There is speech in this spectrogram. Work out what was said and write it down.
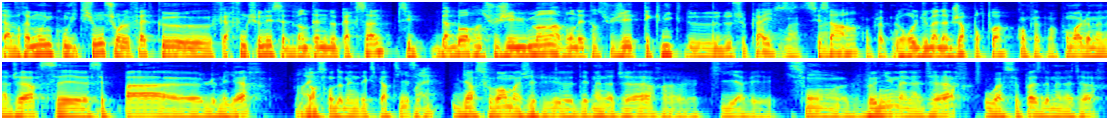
as, vraiment une conviction sur le fait que euh, faire fonctionner cette vingtaine de personnes, c'est d'abord un sujet humain avant d'être un sujet technique de, de supply. c'est ça, hein complètement. Le rôle du manager pour toi Complètement. Pour moi, le manager, c'est c'est pas euh, le meilleur dans son domaine d'expertise. Bien souvent, moi, j'ai vu euh, des managers euh, qui, avaient, qui sont euh, venus managers ou à ce poste de manager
